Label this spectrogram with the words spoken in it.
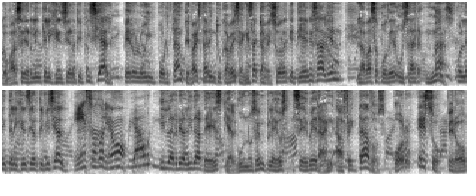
lo va a hacer la inteligencia artificial, pero lo importante va a estar en tu cabeza, en esa cabezota que tienes, Alien, la vas a poder usar más con la inteligencia artificial. Eso dolió. Y la realidad es que algunos empleos se verán afectados por eso. Pero,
